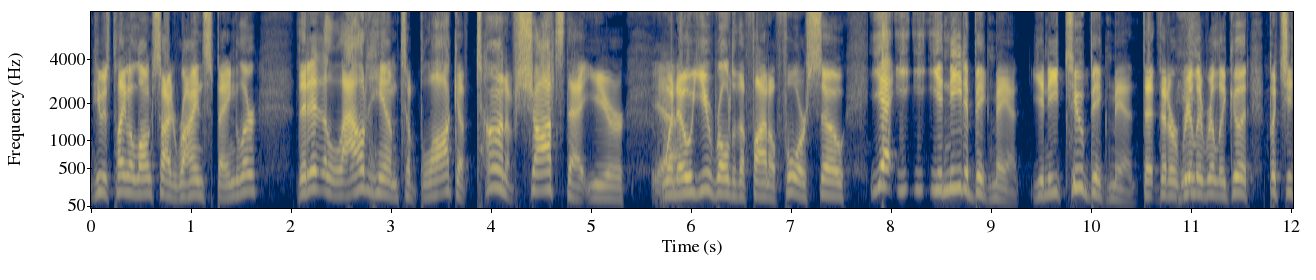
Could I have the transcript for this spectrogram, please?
he was playing alongside Ryan Spangler that it allowed him to block a ton of shots that year Yeah. when OU rolled to the Final Four. So yeah, y- you need a big man. You need two big men that, that are really really good. But you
